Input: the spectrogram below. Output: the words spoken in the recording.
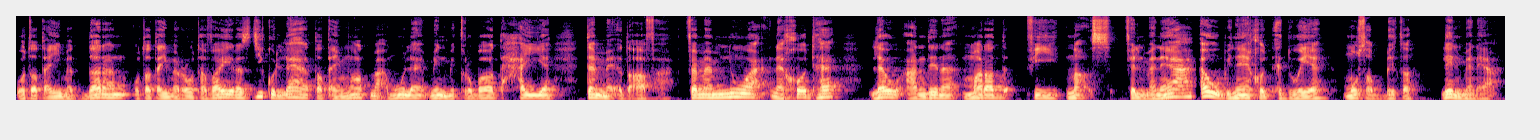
وتطعيم الدرن وتطعيم الروتا فيروس دي كلها تطعيمات معمولة من ميكروبات حية تم إضعافها. فممنوع ناخدها لو عندنا مرض فيه نقص في المناعة أو بناخد أدوية مثبطه للمناعة.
